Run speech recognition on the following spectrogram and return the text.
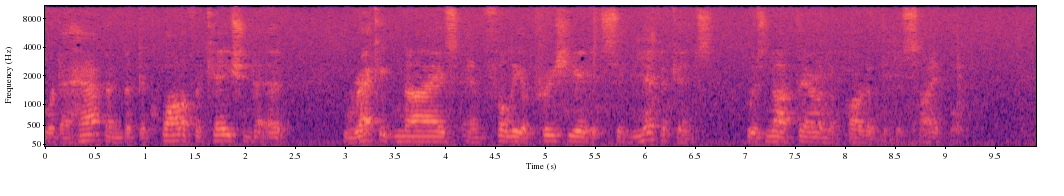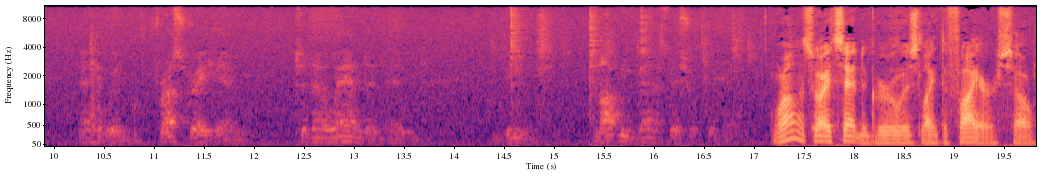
were to happen, but the qualification to uh, recognize and fully appreciate its significance was not there on the part of the disciple? And it would frustrate him to no end and, and be not be beneficial to him. Well, that's why I said the guru is like the fire. So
